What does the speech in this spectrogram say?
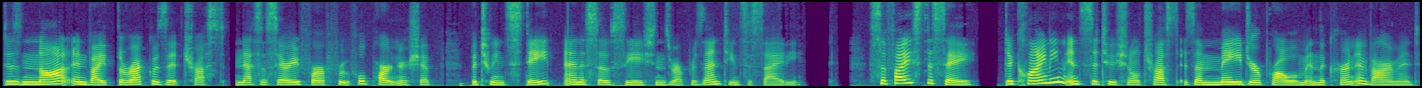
does not invite the requisite trust necessary for a fruitful partnership between state and associations representing society. Suffice to say, declining institutional trust is a major problem in the current environment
